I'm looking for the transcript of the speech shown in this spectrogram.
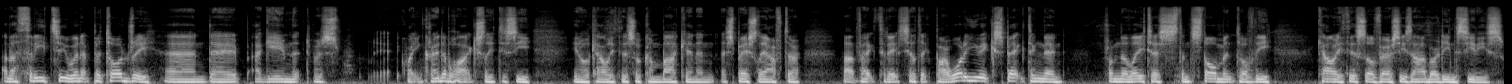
and a three-two win at Pittodrie, and uh, a game that was uh, quite incredible actually to see. You know, Caley Thistle come back in, and especially after that victory at Celtic Park. What are you expecting then from the latest instalment of the Caley Thistle versus Aberdeen series?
